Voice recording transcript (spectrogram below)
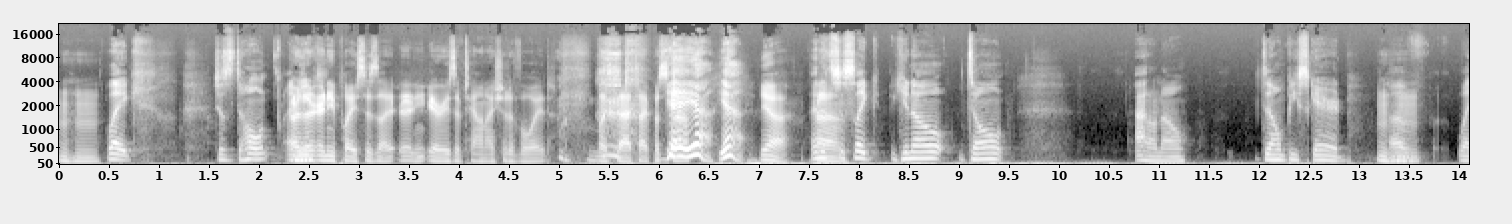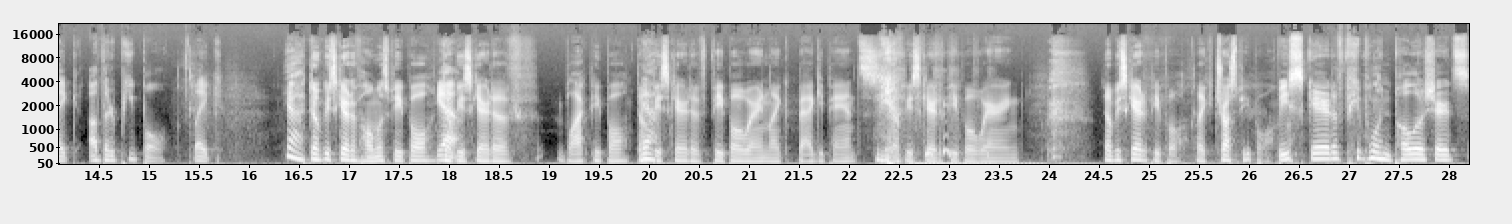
mm-hmm. Like, just don't. I Are mean, there any places, I, any areas of town I should avoid, like that type of stuff? yeah, yeah. yeah. Yeah. And it's um, just like, you know, don't. I don't know. Don't be scared of mhm. like other people. Like, yeah. Don't be scared of homeless people. Yeah. Don't be scared of black people. Don't Yeah. be scared of people wearing like baggy pants. Yeah. Don't be scared of people wearing. Don't be scared of people. Like trust people. be scared of people in polo shirts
